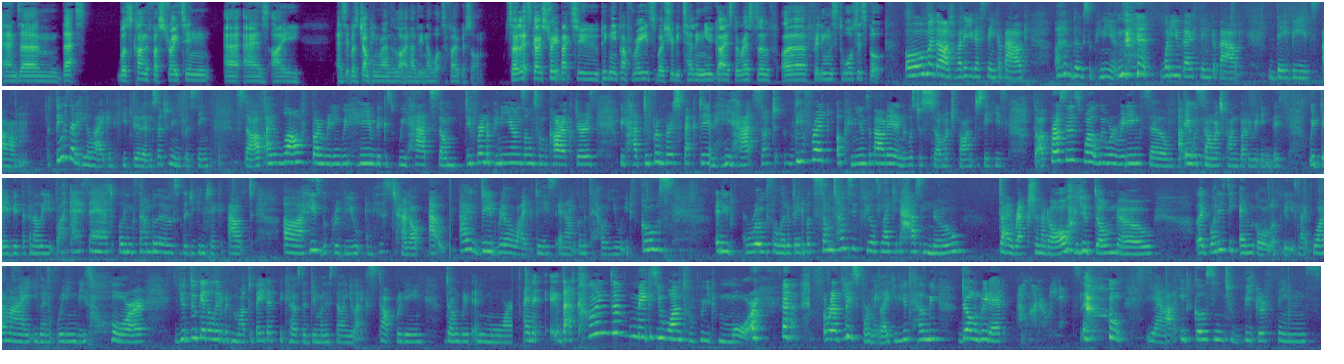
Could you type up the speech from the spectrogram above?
And um, that was kind of frustrating uh, as I as it was jumping around a lot and I didn't know what to focus on. So let's go straight back to Pygmy Puff Reads where she'll be telling you guys the rest of uh, feelings towards this book. Oh my gosh, what do you guys think about all of those opinions? what do you guys think about David's um, things that he liked and he did and such an interesting stuff. I loved by reading with him because we had some different opinions on some characters. We had different perspectives and he had such different opinions about it and it was just so much fun to see his thought process while we were reading. So it was so much fun by reading this with David. Definitely, like I said, links down below so that you can check out uh, his book review and his channel out. I did really like this and I'm gonna tell you it goes and it grows a little bit, but sometimes it feels like it has no direction at all. You don't know, like, what is the end goal of this? Like, what am I even reading this for? You do get a little bit motivated because the demon is telling you, like, stop reading, don't read anymore. And it, it, that kind of makes you want to read more. or at least for me, like, if you tell me, don't read it, I'm gonna read it. So, yeah, it goes into bigger things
